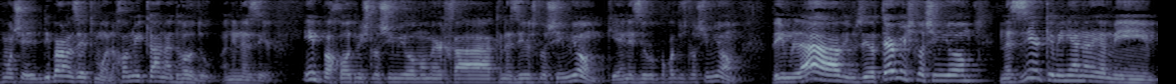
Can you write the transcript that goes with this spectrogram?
כמו שדיברנו על זה אתמול, נכון? מכאן עד הודו, אני נזיר. אם פחות משלושים יום המרחק, נזיר שלושים יום, כי אין נזירות פחות משלושים יום. ואם לאו, אם זה יותר משלושים יום, נזיר כמניין הימים.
